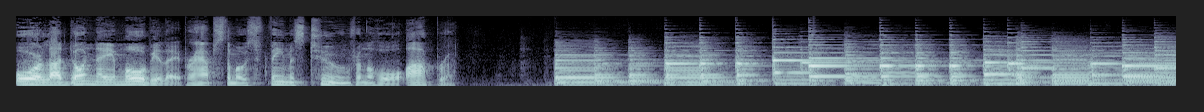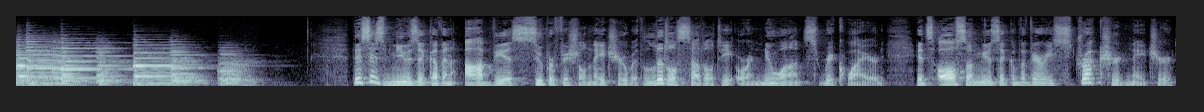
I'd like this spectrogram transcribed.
or La Donna e Mobile, perhaps the most famous tune from the whole opera. This is music of an obvious, superficial nature with little subtlety or nuance required. It's also music of a very structured nature,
